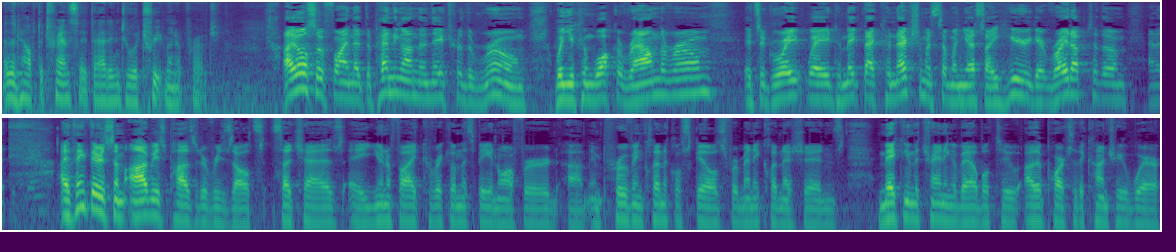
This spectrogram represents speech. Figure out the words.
and then help to translate that into a treatment approach. I also find that depending on the nature of the room, when you can walk around the room, it's a great way to make that connection with someone. Yes, I hear you. Get right up to them, and at the same. Time, I think there's some obvious positive results, such as a unified curriculum that's being offered, um, improving clinical skills for many clinicians, making the training available to other parts of the country where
